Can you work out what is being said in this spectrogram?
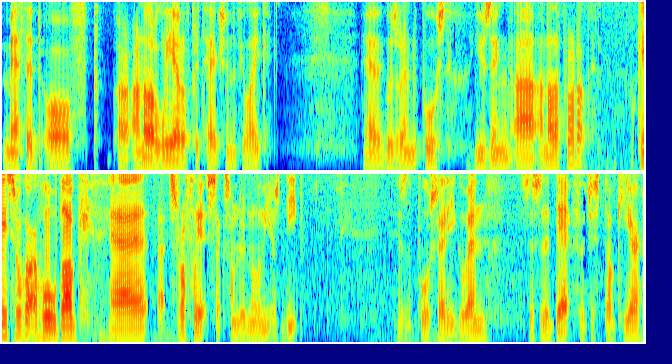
method of, or another layer of protection if you like, uh, that goes around the post using uh, another product. Okay, so we've got a hole dug. Uh, it's roughly at 600 millimeters deep. Here's the post ready to go in. So this is the depth we've just dug here.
